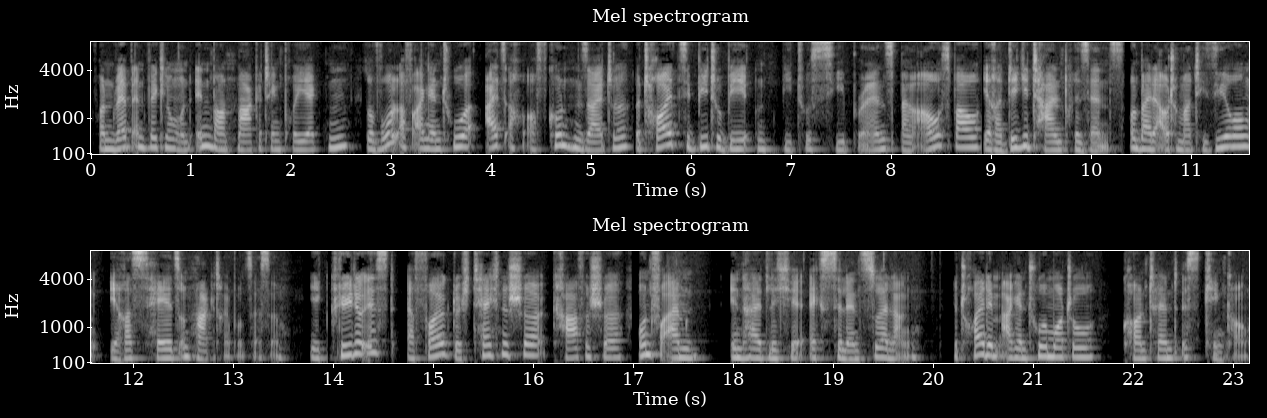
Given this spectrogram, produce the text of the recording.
von Webentwicklung und Inbound-Marketing-Projekten, sowohl auf Agentur- als auch auf Kundenseite, betreut sie B2B und B2C-Brands beim Ausbau ihrer digitalen Präsenz und bei der Automatisierung ihrer Sales- und Marketingprozesse. Ihr Credo ist, Erfolg durch technische, grafische und vor allem inhaltliche Exzellenz zu erlangen getreu dem Agenturmotto Content ist King Kong.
